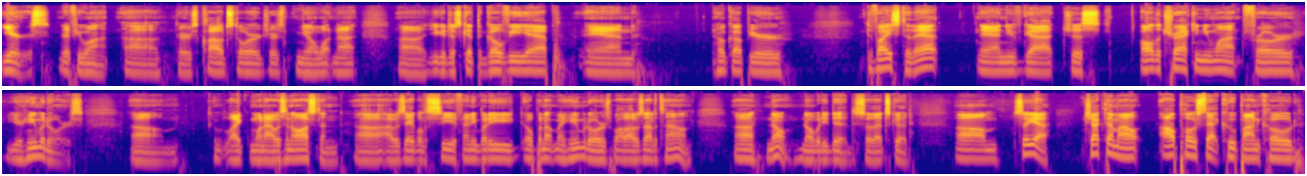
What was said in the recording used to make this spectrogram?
years if you want. Uh, there's cloud storage, there's you know whatnot. Uh, you could just get the Govee app and hook up your device to that, and you've got just all the tracking you want for your humidors. Um, like when I was in Austin, uh, I was able to see if anybody opened up my humidors while I was out of town. Uh, no, nobody did, so that's good. Um, so yeah, check them out. I'll post that coupon code.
